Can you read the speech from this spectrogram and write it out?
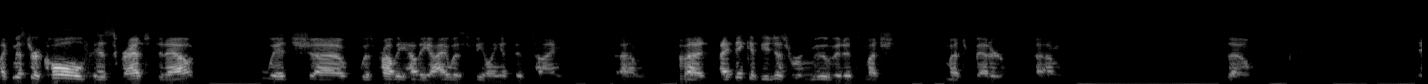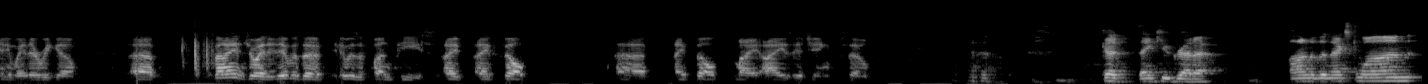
like mr Kohl has scratched it out which uh was probably how the eye was feeling at this time um but i think if you just remove it it's much much better um so anyway there we go uh but I enjoyed it. It was a it was a fun piece. I I felt uh, I felt my eyes itching. So Good. Thank you, Greta. On to the next one.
